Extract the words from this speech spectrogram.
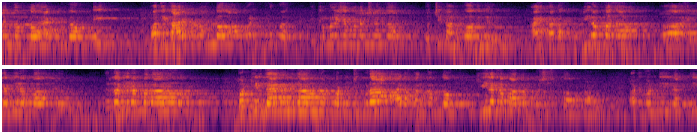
సంఘంలో యాక్టివ్గా ఉండి ప్రతి కార్యక్రమంలో అప్పుడు ఇప్పుడు విక్రమల సంబంధం వచ్చినంత వచ్చింది అనుకోదు మీరు. ఆయన గత బీరప్ప ఎగ్గ వీరప్ప ఎర్ర బీరప్ప గారు బట్కిరి దయానంద గారు ఉన్నప్పటి నుంచి కూడా ఆయన సంఘంలో కీలక పాత్ర పోషిస్తూ ఉన్నాడు. అటువంటి వ్యక్తి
